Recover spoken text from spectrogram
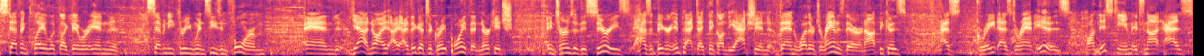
Steph and Klay looked like they were in 73 win season form. And yeah, no, I, I think that's a great point that Nurkic in terms of this series has a bigger impact, I think, on the action than whether Durant is there or not. Because as great as Durant is on this team, it's not as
